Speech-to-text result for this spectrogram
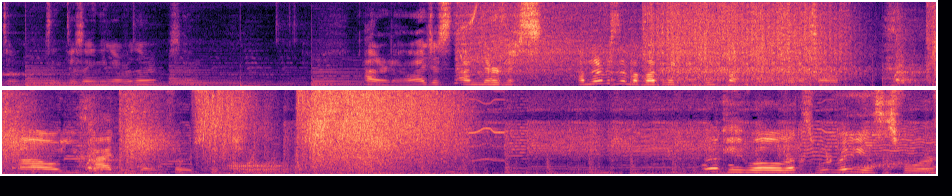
Don't think there's anything over there. So I don't know. I just I'm nervous. I'm nervous that I'm about to make a complete fucking fool of myself. Oh, you had to be going first, Okay, well, that's what Radiance is for.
